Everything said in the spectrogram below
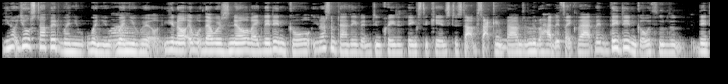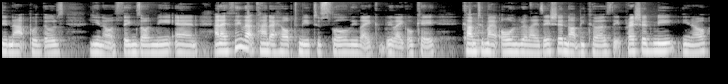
you know, you'll stop it when you when you when you will. You know, it, there was no like they didn't go. You know, sometimes they even do crazy things to kids to stop sucking thumbs and mm. little habits like that. They they didn't go through the. They did not put those you know things on me. And and i think that kind of helped me to slowly like be like okay come to my own realization not because they pressured me you know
